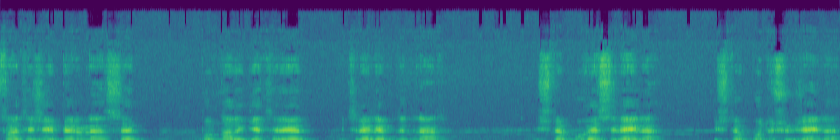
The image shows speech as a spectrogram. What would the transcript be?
strateji belirlensin, bunları getirin, bitirelim dediler. İşte bu vesileyle, işte bu düşünceyle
